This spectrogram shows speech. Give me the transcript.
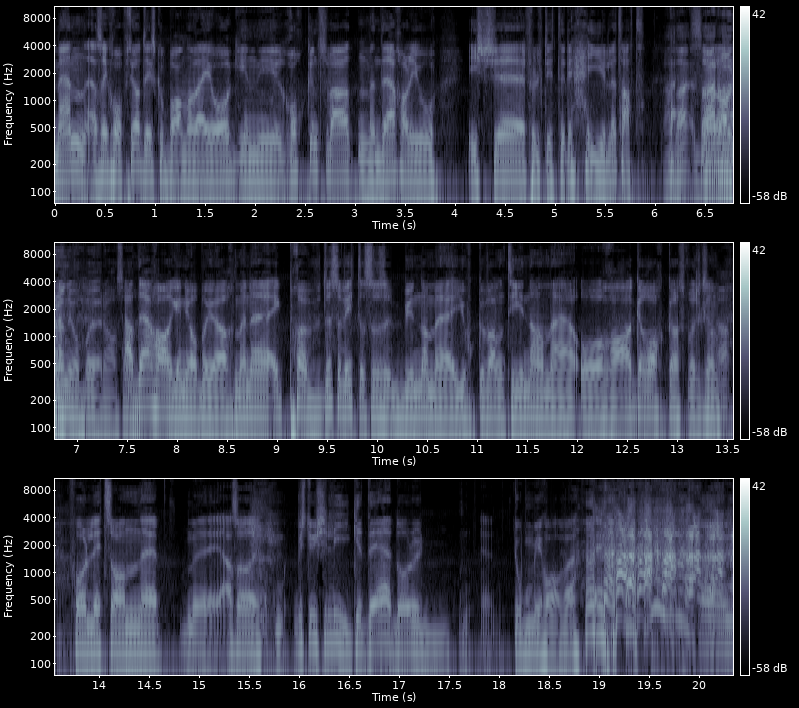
Men altså, jeg håpet jo at jeg skulle bane vei òg inn i rockens verden, men der har de jo ikke fulgt etter i det hele tatt. Ja, der, Så- der har du en jobb å gjøre, altså. Ja, der har jeg en jobb å gjøre, men eh, jeg prøvde så vidt å så begynne med Jokke Valentinerne og Raga Rockers, for liksom få litt sånn eh, Altså, hvis du ikke liker det, da er du eh, dum i hodet. Eh,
